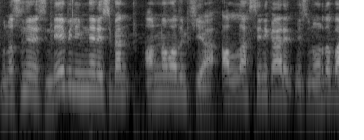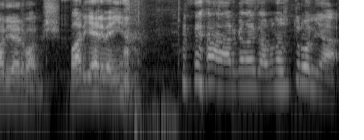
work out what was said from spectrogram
Bu nasıl neresi? Ne bileyim neresi ben anlamadım ki ya. Allah seni kahretmesin orada bariyer varmış. Bariyer ben ya. Arkadaşlar bu nasıl troll ya?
